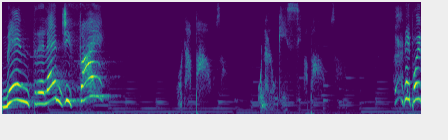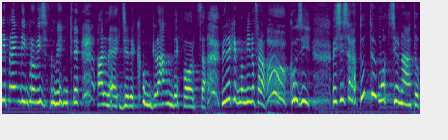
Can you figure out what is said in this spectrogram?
mentre leggi fai una pausa, una lunghissima pausa. E poi riprendi improvvisamente a leggere con grande forza. Vedrai che il bambino farà oh, così e si sarà tutto emozionato.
